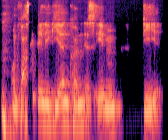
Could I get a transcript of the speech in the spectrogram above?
Mhm. Und was sie delegieren können, ist eben die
